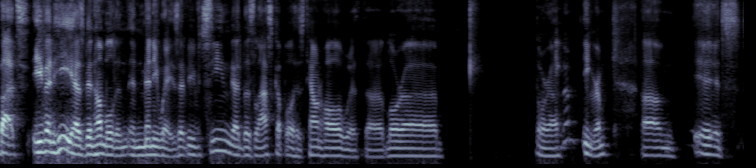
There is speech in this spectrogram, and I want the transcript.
but even he has been humbled in, in many ways. If you've seen uh, this last couple of his town hall with uh, Laura, Laura Ingraham? Ingraham, um, it- it's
